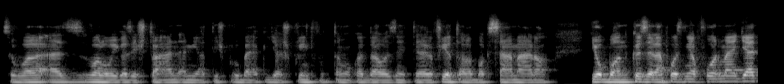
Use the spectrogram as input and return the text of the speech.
szóval ez való igaz, és talán emiatt is próbálják ugye a sprint futtamokat behozni, tényleg a fiatalabbak számára jobban közelebb hozni a Forma 1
